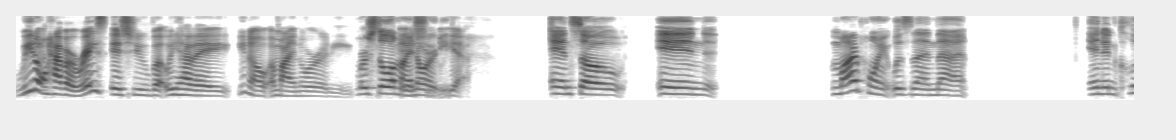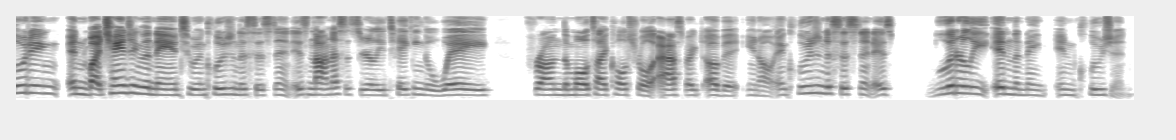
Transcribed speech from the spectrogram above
we don't have a race issue, but we have a, you know, a minority. We're still a issue. minority. Yeah. And so in my point was then that in including and by changing the name to inclusion assistant is not necessarily taking away from the multicultural aspect of it. You know, inclusion assistant is literally in the name inclusion.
